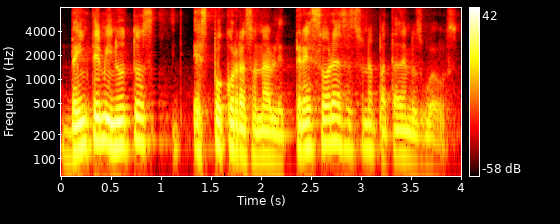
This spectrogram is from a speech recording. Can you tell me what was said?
20 minutos es poco razonable. 3 horas es una patada en los huevos.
